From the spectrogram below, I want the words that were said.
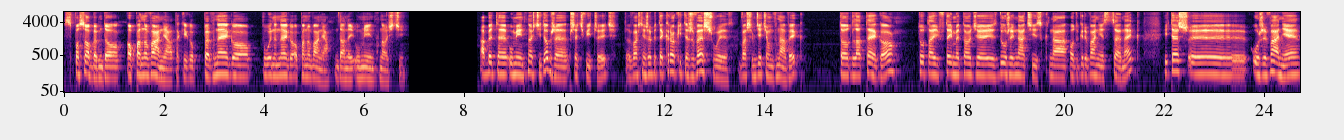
sposobem do opanowania, takiego pewnego, płynnego opanowania danej umiejętności. Aby te umiejętności dobrze przećwiczyć, to właśnie, żeby te kroki też weszły waszym dzieciom w nawyk, to dlatego tutaj w tej metodzie jest duży nacisk na odgrywanie scenek i też yy, używanie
